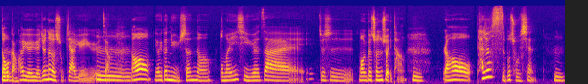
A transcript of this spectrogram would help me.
都赶快约约，就那个暑假约一约这样。嗯然后有一个女生呢，我们一起约在就是某一个春水堂，嗯。然后她就死不出现，嗯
